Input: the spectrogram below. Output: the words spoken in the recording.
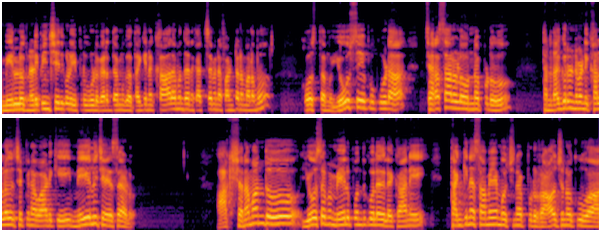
మేలులోకి నడిపించేది కూడా ఇప్పుడు కూడా వ్యర్థముగా తగిన కాలము దానికి అచ్చమైన పంటను మనము కోస్తాము. యోసేపు కూడా చెరసాలలో ఉన్నప్పుడు తన దగ్గర ఉన్నటువంటి కళ్ళు చెప్పిన వాడికి మేలు చేశాడు. ఆ క్షణమందు యోసేపు మేలు పొందుకోలేదులే కానీ తగ్గిన సమయం వచ్చినప్పుడు రాజునకు ఆ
